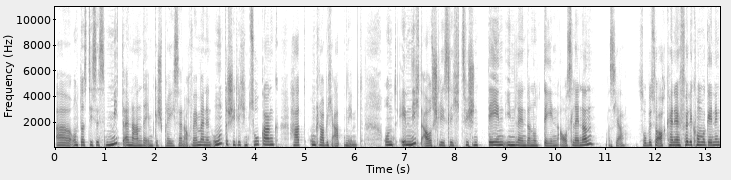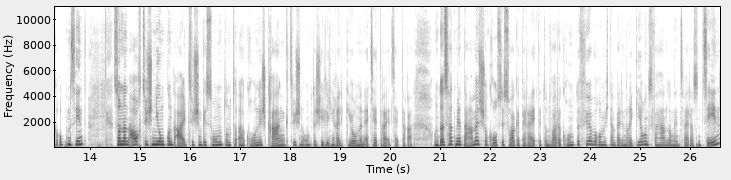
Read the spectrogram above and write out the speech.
äh, und dass dieses Miteinander im Gespräch sein, auch wenn man einen unterschiedlichen Zugang hat, unglaublich abnimmt. Und eben nicht ausschließlich zwischen den Inländern und den Ausländern, was ja sowieso auch keine völlig homogenen Gruppen sind, sondern auch zwischen Jung und Alt, zwischen gesund und äh, chronisch krank, zwischen unterschiedlichen Religionen etc. etc. Und das hat mir damals schon große Sorge bereitet und war der Grund dafür, warum ich dann bei den Regierungsverhandlungen 2010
